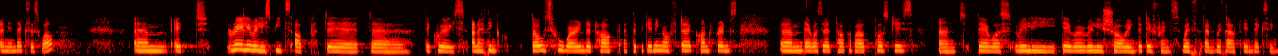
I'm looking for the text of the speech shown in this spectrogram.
an index as well. Um, it really, really speeds up the, the, the, queries. And I think those who were in the talk at the beginning of the conference, um, there was a talk about PostGIS, and there was really, they were really showing the difference with and without indexing.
